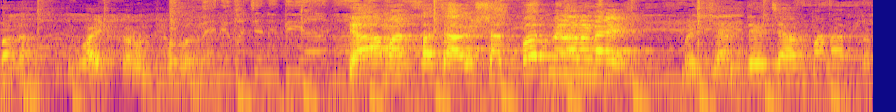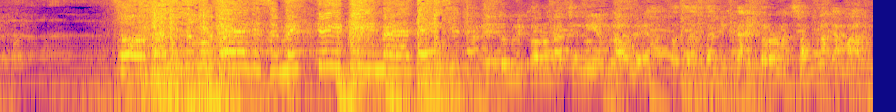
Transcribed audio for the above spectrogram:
बघा किती वाईट करून ठेवलं. त्या माणसाच्या आयुष्यात पद मिळालं नाही पण जनतेच्या मनातलं आणि तुम्ही करोनाचे नियम लावले आता जाताना काय करोना संपला काय महाराज?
